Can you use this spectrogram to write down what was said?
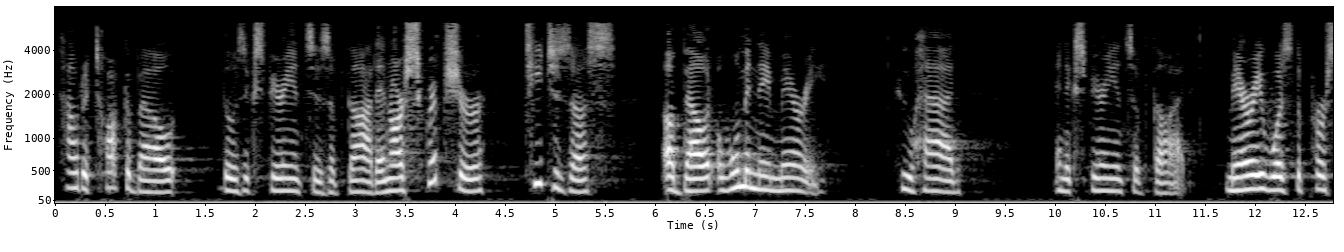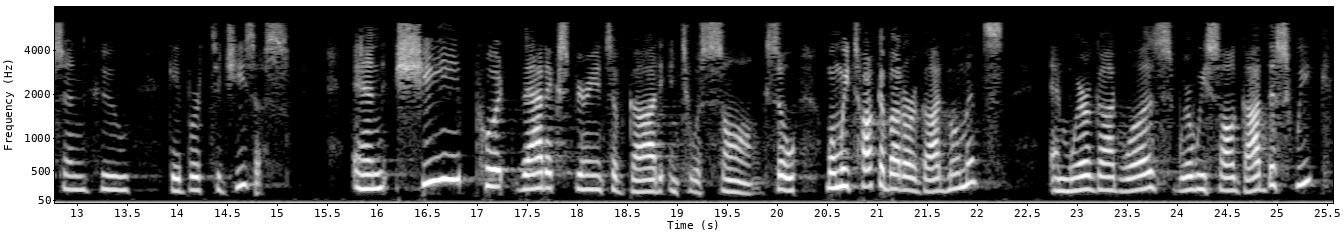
How to talk about those experiences of God. And our scripture teaches us about a woman named Mary who had an experience of God. Mary was the person who gave birth to Jesus. And she put that experience of God into a song. So when we talk about our God moments and where God was, where we saw God this week,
